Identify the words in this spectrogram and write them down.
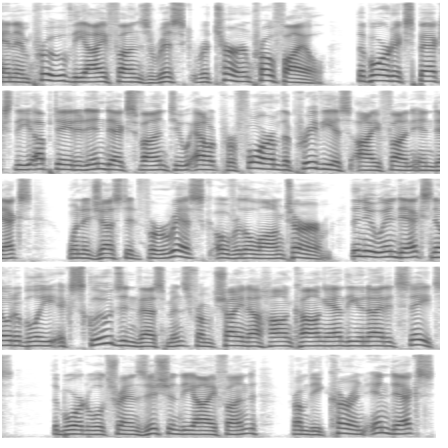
and improve the iFund's risk return profile. The board expects the updated index fund to outperform the previous iFund index when adjusted for risk over the long term. The new index notably excludes investments from China, Hong Kong, and the United States. The board will transition the iFund from the current index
